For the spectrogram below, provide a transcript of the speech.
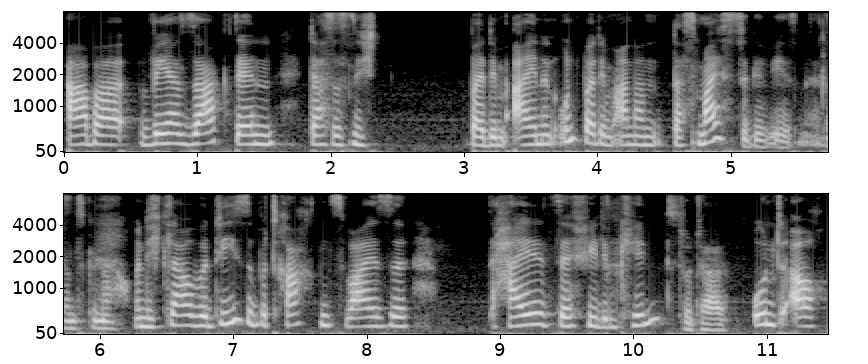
Aber wer sagt denn, dass es nicht bei dem einen und bei dem anderen das meiste gewesen ist? Ganz genau. Und ich glaube, diese Betrachtensweise heilt sehr viel im Kind. Total. Und auch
